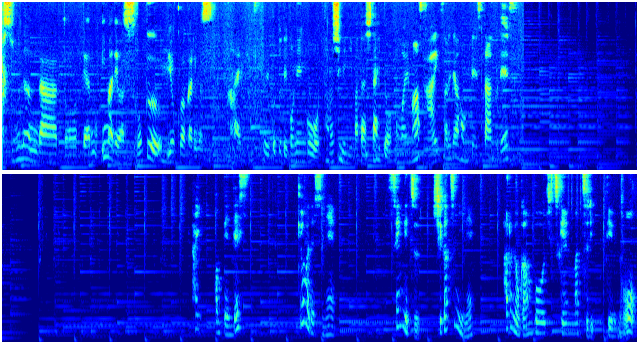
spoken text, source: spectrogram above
あそうなんだと思って今ではすごくよくわかります。はいということで5年後を楽しみにまたしたいと思います。はい、それでは本編スタートです。はい、本編です。今日はですね、先月4月にね、春の願望実現祭りっていうのを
